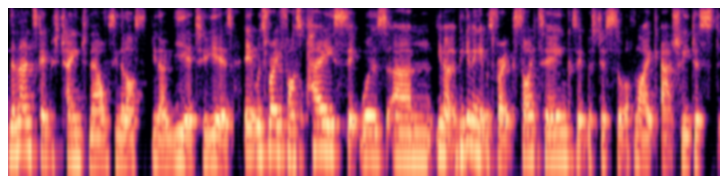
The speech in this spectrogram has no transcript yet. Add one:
the landscape has changed now. Obviously, in the last you know year, two years, it was very fast paced. It was, um, you know, at the beginning, it was very exciting because it was just sort of like actually just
